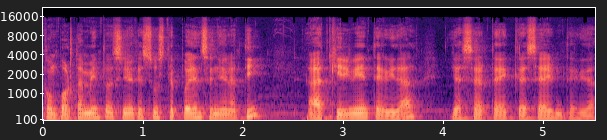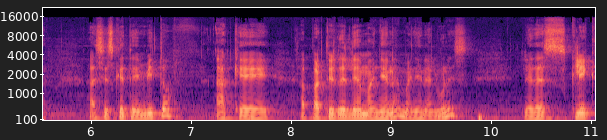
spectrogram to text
comportamiento del Señor Jesús te puede enseñar a ti a adquirir integridad y hacerte crecer en integridad. Así es que te invito a que a partir del día de mañana, mañana lunes, le des clic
